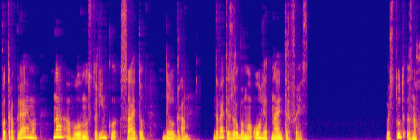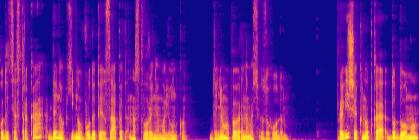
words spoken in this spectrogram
потрапляємо на головну сторінку сайту Ideogram. Давайте зробимо огляд на інтерфейс. Ось тут знаходиться строка, де необхідно вводити запит на створення малюнку. До нього повернемось згодом. Правіше кнопка Додому,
